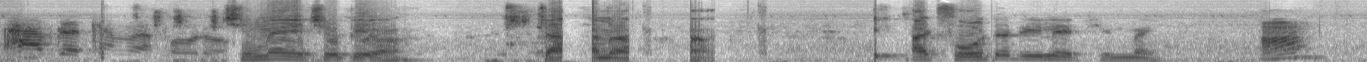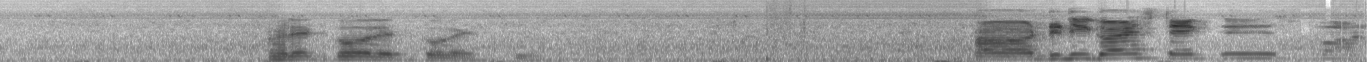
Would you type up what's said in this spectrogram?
Have the camera photo. Chinmay, chupi you. camera. At photo relay, Chinmay. Huh? Let's go, let's go, guys. please. Uh, did you guys take this one?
